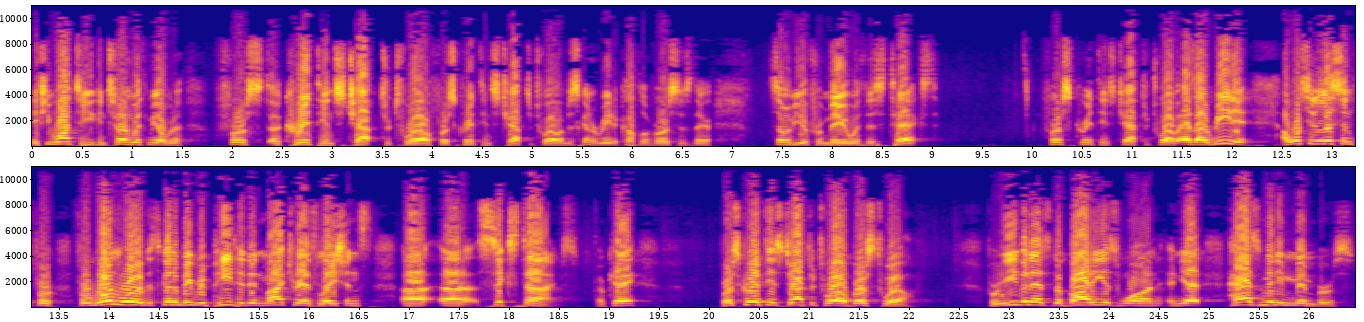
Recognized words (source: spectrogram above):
If you want to, you can turn with me over to 1 uh, Corinthians chapter 12. 1 Corinthians chapter 12. I'm just going to read a couple of verses there. Some of you are familiar with this text. 1 Corinthians chapter 12. As I read it, I want you to listen for, for one word that's going to be repeated in my translations uh, uh, six times. Okay? 1 Corinthians chapter 12, verse 12. For even as the body is one, and yet has many members,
